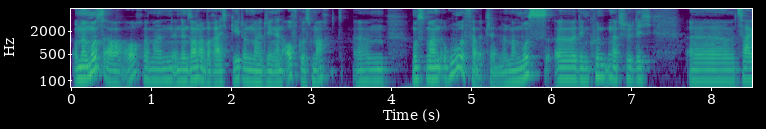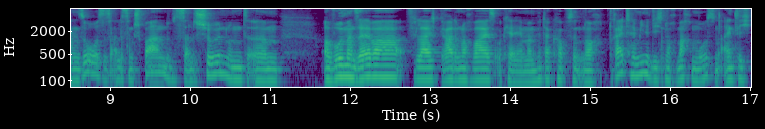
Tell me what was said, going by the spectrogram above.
Und man muss aber auch, wenn man in den Saunabereich geht und meinetwegen einen Aufguss macht, ähm, muss man Ruhe vermitteln. Und man muss äh, dem Kunden natürlich äh, zeigen, so, es ist alles entspannt es ist alles schön. Und ähm, obwohl man selber vielleicht gerade noch weiß, okay, in meinem Hinterkopf sind noch drei Termine, die ich noch machen muss und eigentlich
